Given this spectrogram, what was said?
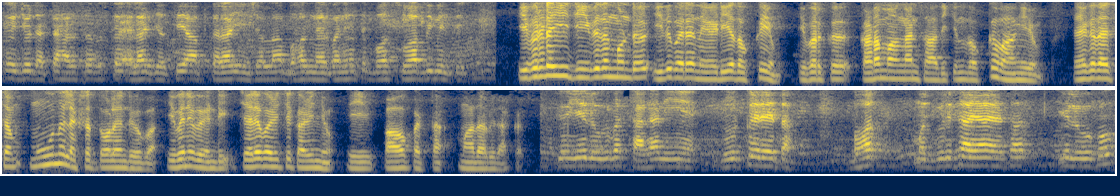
ये जो डॉक्टर हर साहब उसका इलाज जल्दी आप कराइए इंशाल्लाह बहुत मेहरबानी होती बहुत स्वाब भी मिलती ഇവരുടെ ഈ ജീവിതം കൊണ്ട് ഇതുവരെ നേടിയതൊക്കെയും ഇവർക്ക് കടം വാങ്ങാൻ സാധിക്കുന്നതൊക്കെ വാങ്ങിയും ഏകദേശം മൂന്ന് ലക്ഷത്തോളം രൂപ ഇവന് വേണ്ടി ചെലവഴിച്ചു കഴിഞ്ഞു ഈ പാവപ്പെട്ട മാതാപിതാക്കൾ क्यों ये लोगों के पास सहारा नहीं है रोड पे रहता बहुत मजबूरी से आया है सर ये लोगों को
